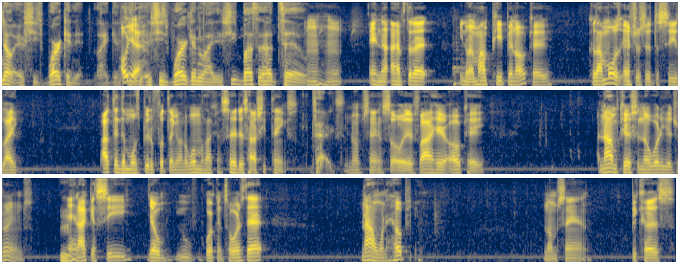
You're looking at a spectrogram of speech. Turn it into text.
No, if she's working it. Like if Oh, she- yeah. if she's working like if she's busting her tail. Mm-hmm. And after that, you know, am I peeping? Okay, because I'm always interested to see like. I think the most beautiful thing on a woman, like I said, is how she thinks. Facts. You know what I'm saying? So if I hear, okay, now I'm curious to know what are your dreams, Mm. and I can see, yo, you working towards that. Now I want to help you. You know what I'm saying? Because,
